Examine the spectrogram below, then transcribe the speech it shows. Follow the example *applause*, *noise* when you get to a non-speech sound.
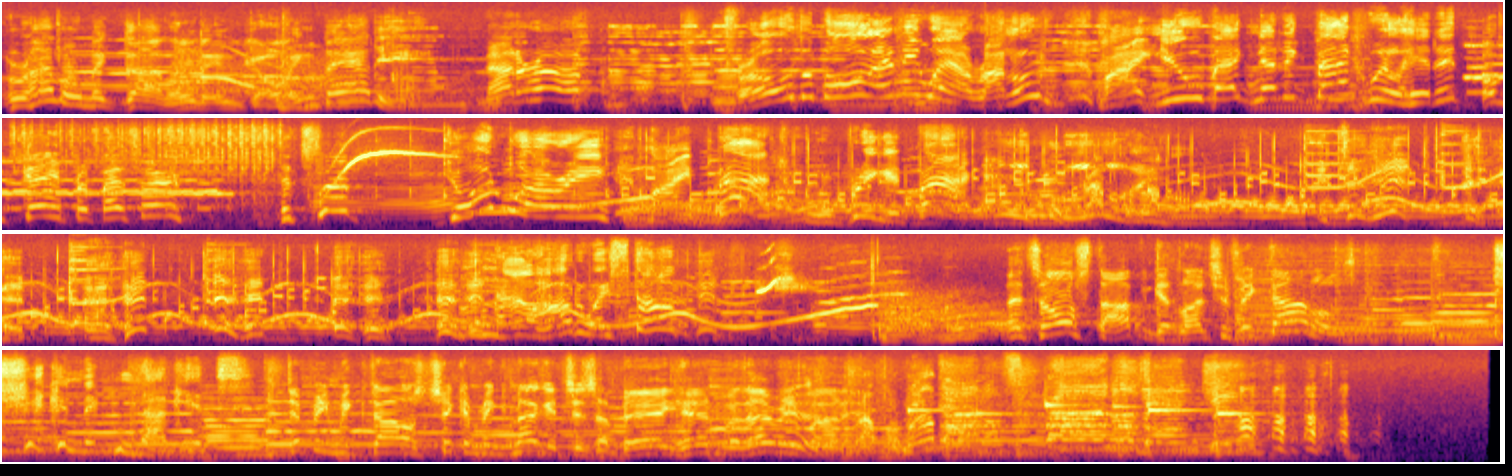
Ronald McDonald in Going Batty. Batter up. Throw the ball anywhere, Ronald. My new magnetic bat will hit it. Okay, Professor. It's slipped. Don't worry, my bat will bring it back. *laughs* It's a hit. A hit. now, how do I stop? it? Let's all stop and get lunch at McDonald's. Chicken McNuggets. Dipping McDonald's Chicken McNuggets is a big hit with everybody. *laughs* McDonald's, Ronald and you.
